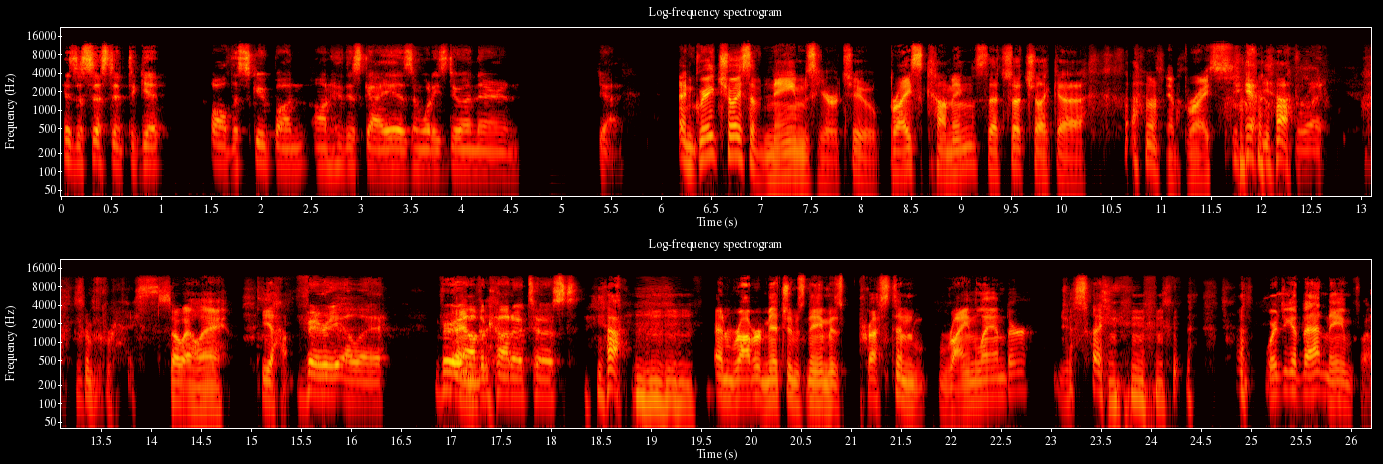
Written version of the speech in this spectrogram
his assistant to get all the scoop on on who this guy is and what he's doing there and yeah And great choice of names here too. Bryce Cummings. That's such like a I don't Yeah, Bryce. yeah yeah, right Bryce. So LA. Yeah, very la very And- avocado toast yeah. And Robert Mitchum's name is Preston Rhinelander. Just like where'd you get that name from?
